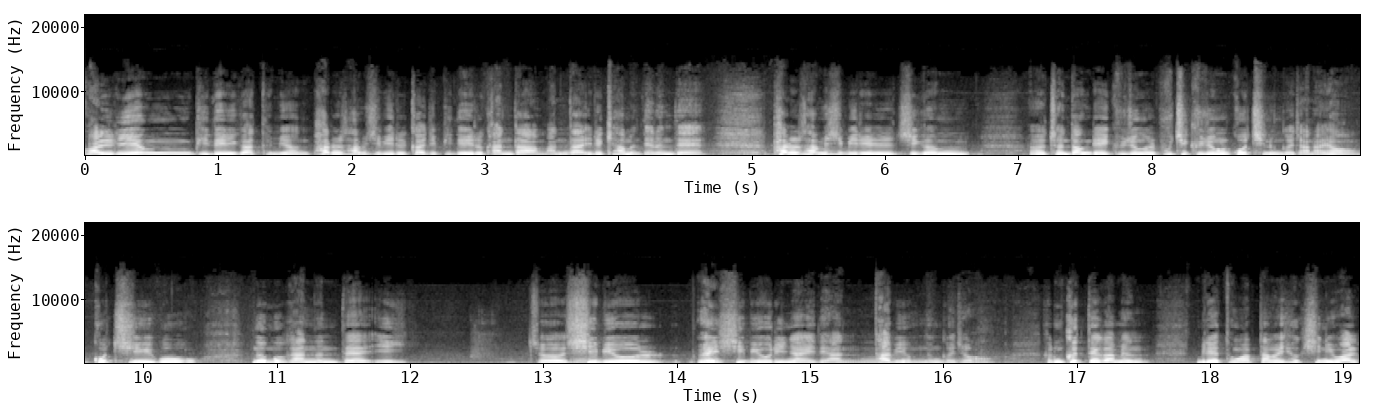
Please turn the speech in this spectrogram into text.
관리형 비대위 같으면 8월 31일까지 비대위를 간다 만다 이렇게 하면 되는데 8월 31일 지금 어, 전당대회 규정을 부칙 규정을 고치는 거잖아요. 고치고 넘어갔는데 이 저 12월 왜 12월이냐에 대한 답이 없는 거죠. 그럼 그때 가면 미래통합당의 혁신이 완,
